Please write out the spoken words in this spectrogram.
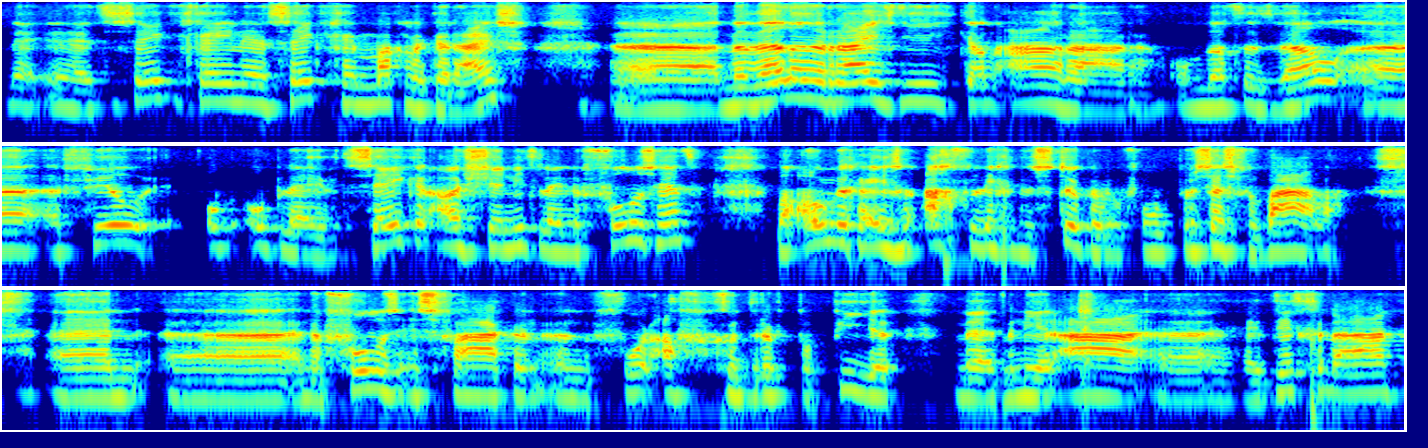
nee, nee, het is zeker geen, uh, zeker geen makkelijke reis. Uh, maar wel een reis die ik kan aanraden. Omdat het wel veel op. Zeker als je niet alleen de vonnis hebt, maar ook nog eens een achterliggende stukken, bijvoorbeeld procesverbalen. En, uh, en een vonnis is vaak een, vooraf gedrukt papier met meneer A uh, heeft dit gedaan,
